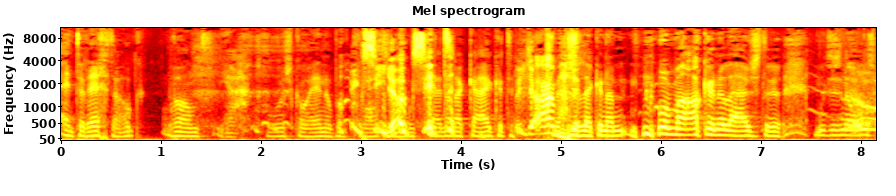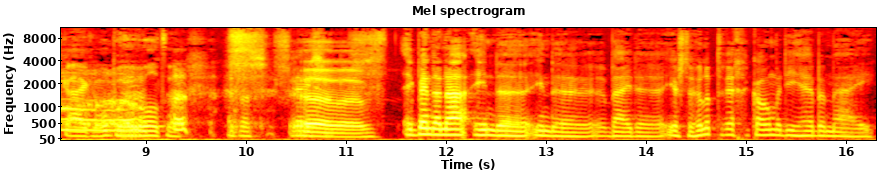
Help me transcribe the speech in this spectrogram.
En terecht ook. Want ja, Boris Cohen op een Ik zie je ook zitten. Naar kijken. Met je arm. ze lekker naar normaal kunnen luisteren. Moeten ze naar ons kijken. Op een rotte. Het was vreselijk. Oh, Ik ben daarna in de, in de, bij de eerste hulp terechtgekomen. Die hebben mij...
